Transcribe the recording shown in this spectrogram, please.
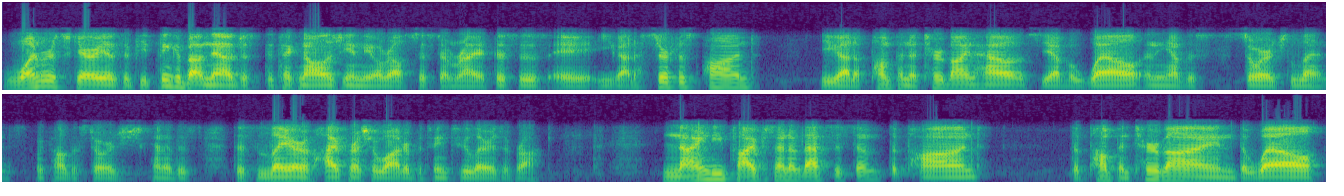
One risk area is if you think about now just the technology and the overall system, right? This is a, you got a surface pond, you got a pump and a turbine house, you have a well, and you have this storage lens. We call the storage kind of this, this layer of high pressure water between two layers of rock. 95% of that system, the pond, the pump and turbine, the well,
